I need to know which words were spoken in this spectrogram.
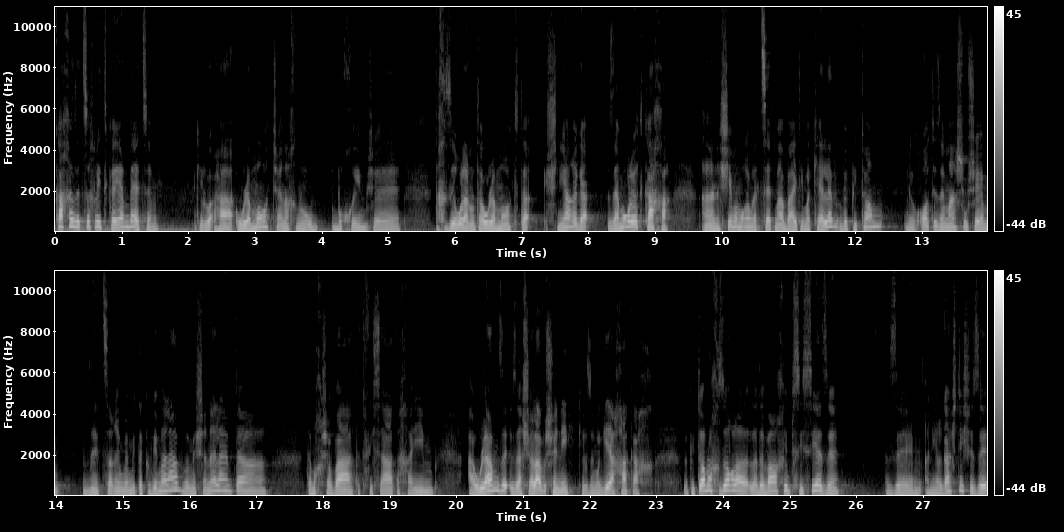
ככה זה צריך להתקיים בעצם. כאילו, האולמות שאנחנו בוכים שתחזירו לנו את האולמות, ה... שנייה רגע, זה אמור להיות ככה. האנשים אמורים לצאת מהבית עם הכלב, ופתאום לראות איזה משהו שהם נעצרים ומתעכבים עליו, ומשנה להם את המחשבה, את התפיסה, את החיים. האולם זה, זה השלב השני, כאילו זה מגיע אחר כך. ופתאום לחזור לדבר הכי בסיסי הזה, זה, אני הרגשתי שזה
